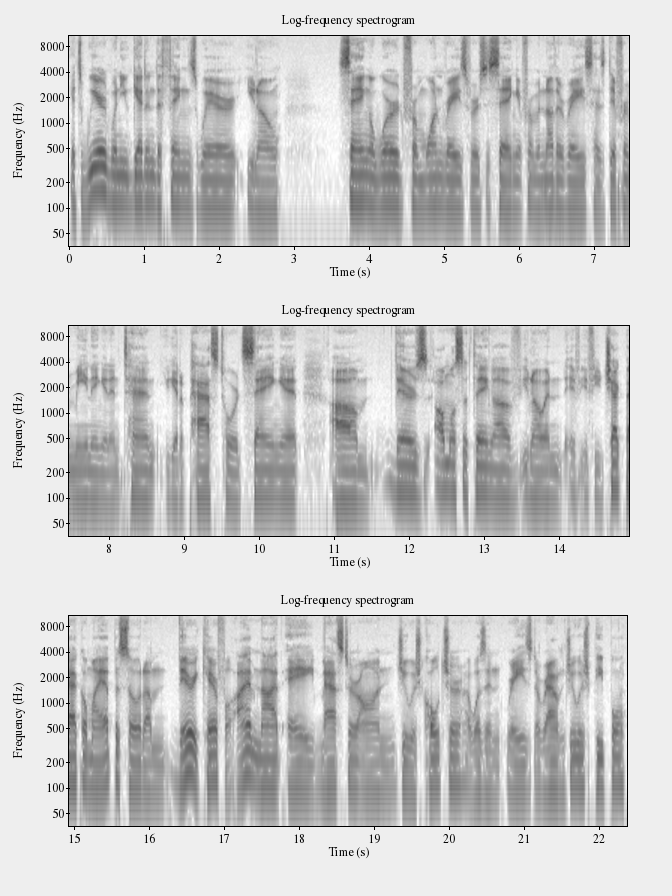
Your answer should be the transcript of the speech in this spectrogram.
it's weird when you get into things where, you know, saying a word from one race versus saying it from another race has different meaning and intent. You get a pass towards saying it um, there's almost a thing of you know and if, if you check back on my episode i'm very careful. I am not a master on jewish culture. I wasn't raised around jewish people.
